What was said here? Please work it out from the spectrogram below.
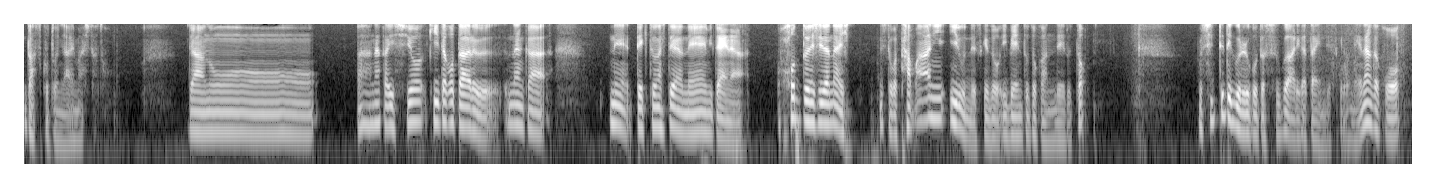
出すことになりましたと。であのー、あなんか一生聞いたことあるなんかね適当な人やよねみたいな本当に知らない人がたまにいるんですけどイベントとかに出ると知っててくれることはすごいありがたいんですけどねなんかこう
